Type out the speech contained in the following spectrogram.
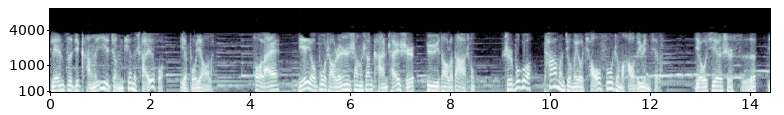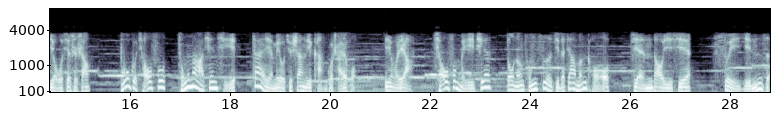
连自己砍了一整天的柴火也不要了。后来也有不少人上山砍柴时遇到了大虫。只不过他们就没有樵夫这么好的运气了，有些是死，有些是伤。不过樵夫从那天起再也没有去山里砍过柴火，因为啊，樵夫每天都能从自己的家门口捡到一些碎银子。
